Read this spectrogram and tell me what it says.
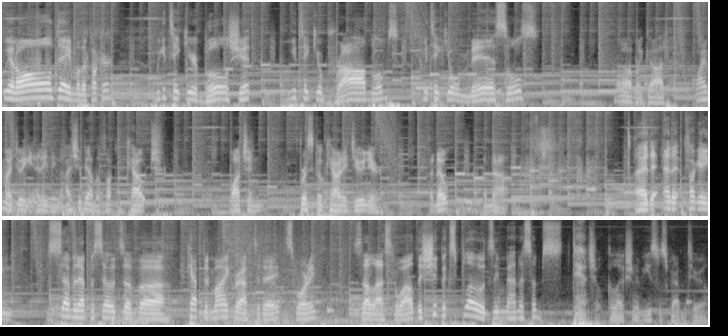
We got all day, motherfucker. We can take your bullshit. We can take your problems. We can take your missiles. Oh my god. Why am I doing anything? I should be on the fucking couch watching Brisco County Jr. But nope, I'm not. I had to edit fucking seven episodes of uh, Captain Minecraft today, this morning. So that lasted a while. The ship explodes, leaving behind a substantial collection of useful scrap material.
